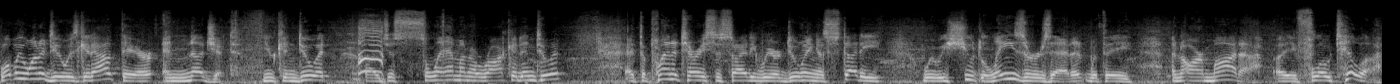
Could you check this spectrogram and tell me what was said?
what we want to do is get out there and nudge it. You can do it by just slamming a rocket into it. At the Planetary Society, we are doing a study where we shoot lasers at it with a an armada, a flotilla,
